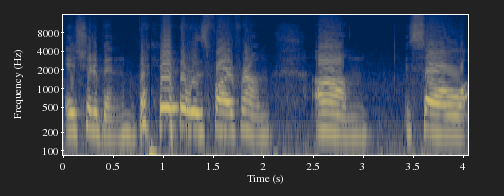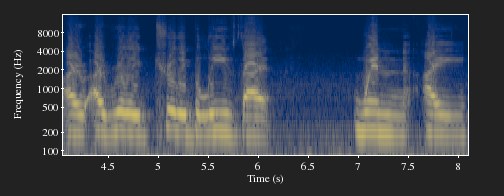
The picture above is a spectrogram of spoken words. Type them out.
it should have been, but it was far from. Um, so I, I really truly believe that when I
